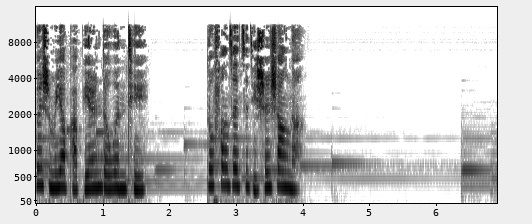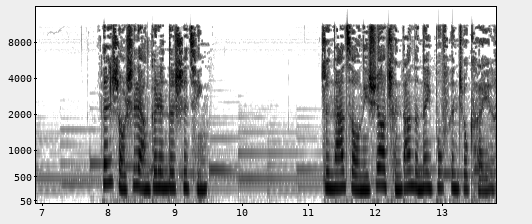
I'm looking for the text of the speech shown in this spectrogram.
为什么要把别人的问题都放在自己身上呢？分手是两个人的事情，只拿走你需要承担的那一部分就可以了。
